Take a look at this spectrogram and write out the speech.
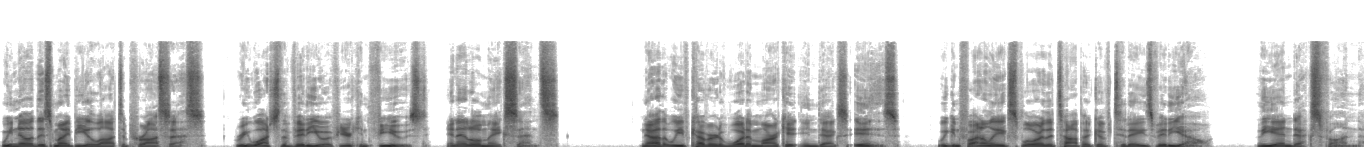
We know this might be a lot to process. Rewatch the video if you're confused, and it'll make sense. Now that we've covered what a market index is, we can finally explore the topic of today's video the index fund.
